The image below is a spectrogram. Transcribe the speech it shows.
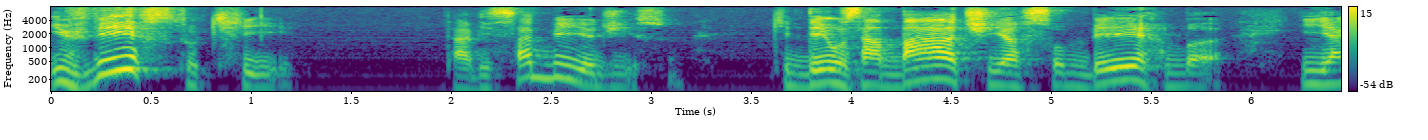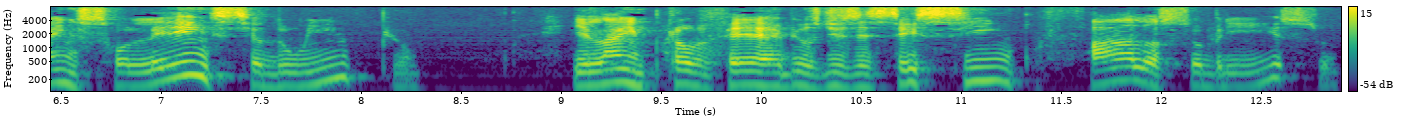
E visto que Davi sabia disso, que Deus abate a soberba e a insolência do ímpio, e lá em Provérbios 16:5 fala sobre isso,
